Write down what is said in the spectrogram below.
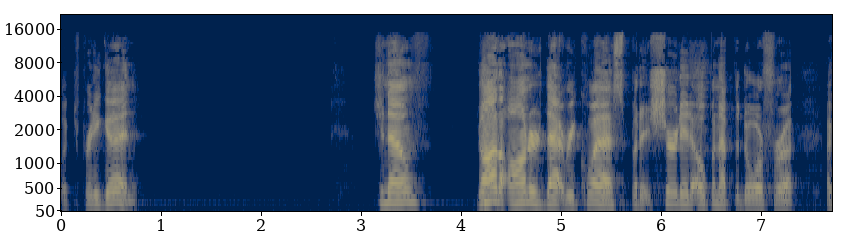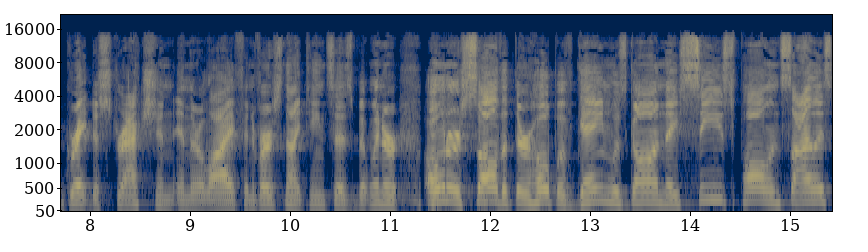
Looked pretty good. But you know, God honored that request, but it sure did open up the door for a a great distraction in their life. And verse 19 says, But when her owners saw that their hope of gain was gone, they seized Paul and Silas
